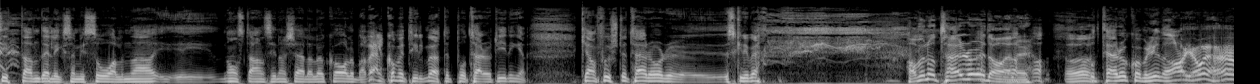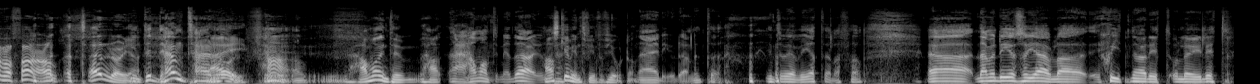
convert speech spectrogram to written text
sittande liksom i Solna, i, någonstans i någon källarlokal och bara välkommen till mötet på terrortidningen. Kan första terrorskribent Har vi någon terror idag eller? Ja. och terror kommer in, ja jag är här, vad fan. terror ja. Inte den terror. Nej, fan. Han var inte... Han, Nej, han var inte med där. han skrev inte Fifa 14. Nej, det gjorde han inte. inte vad jag vet i alla fall. Eh, nej, men det är så jävla skitnödigt och löjligt.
